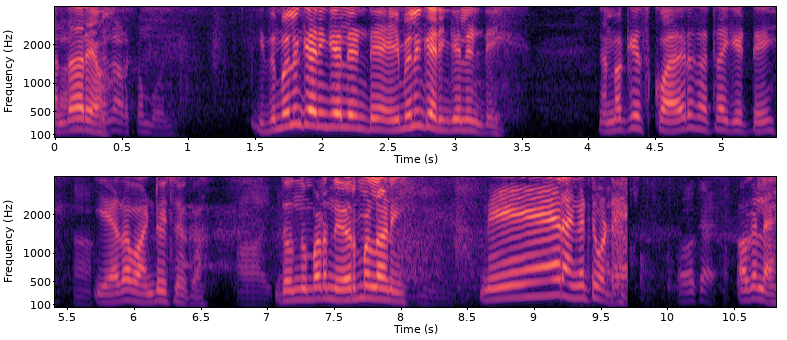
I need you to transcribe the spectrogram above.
എന്താ അറിയോ? ഇതുമേലും കരിങ്കല്ലുണ്ട് എയ്മേലും കരിങ്കല്ലുണ്ട്. നമുക്ക് സ്ക്വയർ സെറ്റ് ആക്കിയിട്ട് ഏതാ വണ്ടി വെച്ച് നോക്കാം ഇതൊന്നും ഇവിടെ നേർമുള്ളതാണ് നേരെ അങ്ങോട്ട് പോട്ടെ. ഓക്കെ. അല്ലേ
